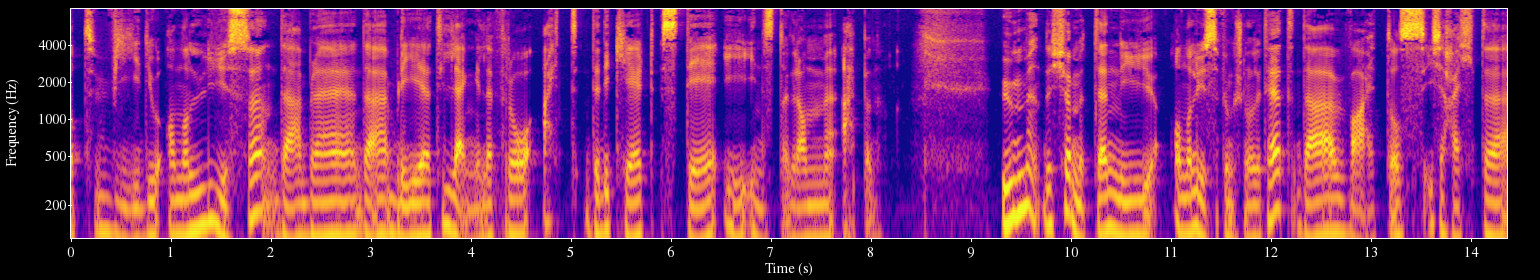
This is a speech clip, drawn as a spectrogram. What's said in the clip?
at videoanalyse det, ble, det blir tilgjengelig fra ett dedikert sted i Instagram-appen. Om det kommer til en ny analysefunksjonalitet, det vet oss ikke helt eh,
